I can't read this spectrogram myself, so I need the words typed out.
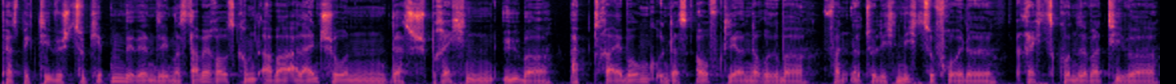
perspektivisch zu kippen. Wir werden sehen, was dabei rauskommt, aber allein schon das Sprechen über Abtreibung und das Aufklären darüber fand natürlich nicht zur Freude rechtskonservativer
